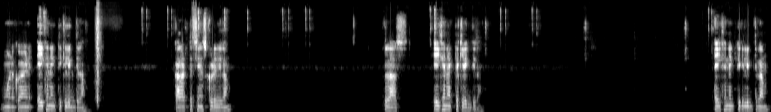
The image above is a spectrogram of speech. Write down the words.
মনে করেন এইখানে একটি ক্লিক দিলাম। কালারটা চেঞ্জ করে দিলাম। প্লাস এইখানে একটা ক্লিক দিলাম। এইখানে একটি ক্লিক দিলাম।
